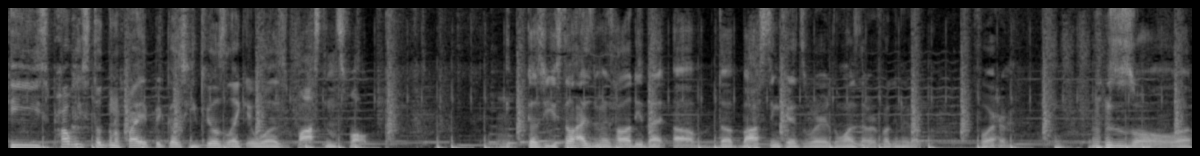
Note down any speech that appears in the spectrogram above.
he's probably still gonna fight because he feels like it was Boston's fault. Because he still has the mentality that um, the Boston kids were the ones that were fucking it up for him. so uh,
